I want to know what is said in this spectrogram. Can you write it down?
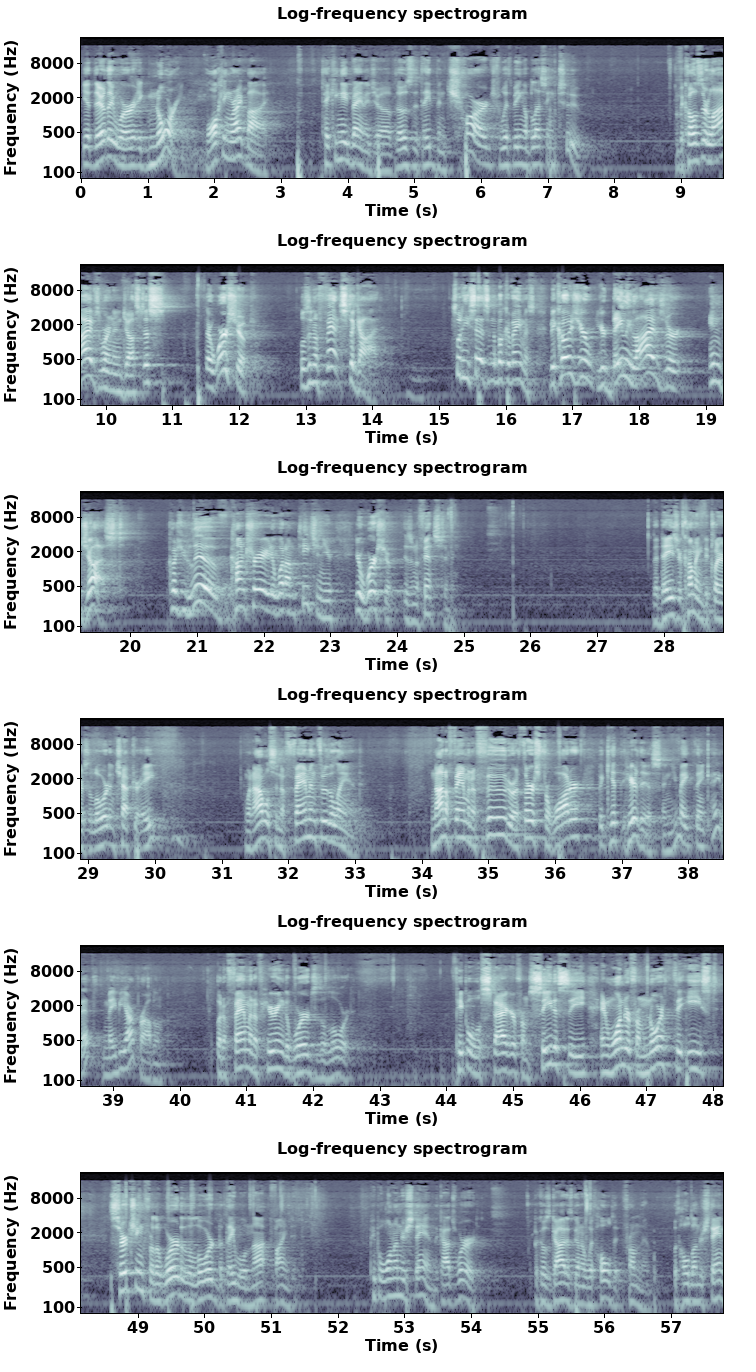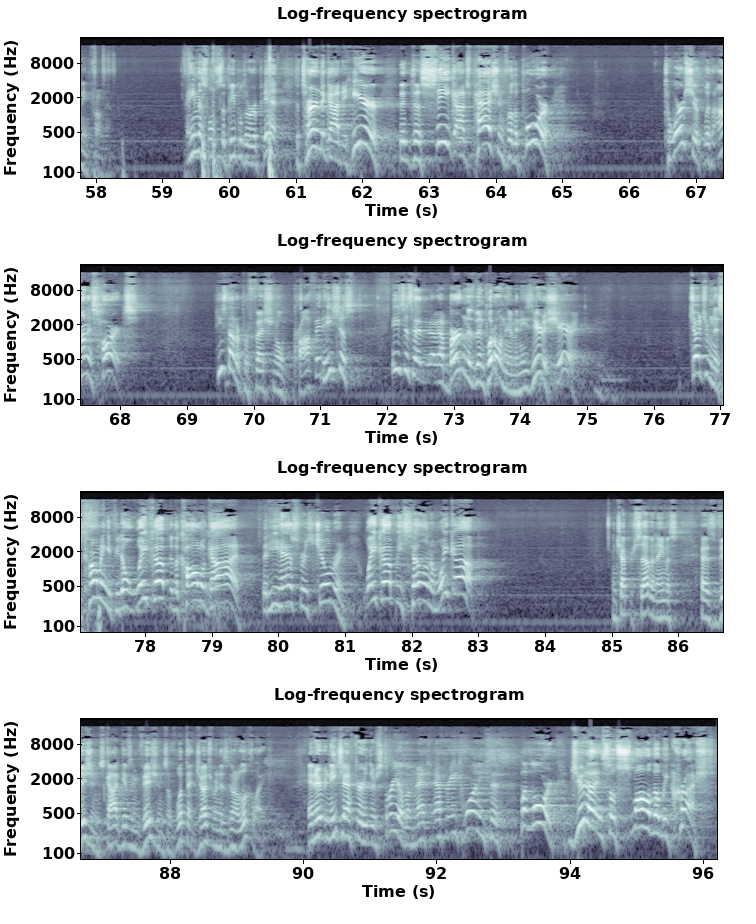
Yet there they were, ignoring, walking right by, taking advantage of those that they'd been charged with being a blessing to. Because their lives were an injustice, their worship was an offense to God. That's what he says in the book of Amos. Because your, your daily lives are unjust, because you live contrary to what I'm teaching you, your worship is an offense to me. The days are coming, declares the Lord in chapter 8, when I will send a famine through the land. Not a famine of food or a thirst for water, but get, hear this, and you may think, hey, that may be our problem. But a famine of hearing the words of the Lord. People will stagger from sea to sea and wander from north to east, searching for the word of the Lord, but they will not find it. People won't understand the God's word because God is going to withhold it from them, withhold understanding from them. Amos wants the people to repent, to turn to God, to hear, to see God's passion for the poor, to worship with honest hearts. He's not a professional prophet. He's just, he's just a burden has been put on him, and he's here to share it. Judgment is coming if you don't wake up to the call of God that He has for His children. Wake up, He's telling them, wake up. In chapter 7, Amos has visions. God gives him visions of what that judgment is going to look like. And in each after, there's three of them. After each one, he says, But Lord, Judah is so small they'll be crushed.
